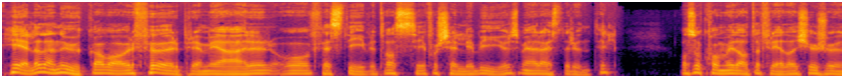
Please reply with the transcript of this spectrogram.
hele denne uka var førpremierer og festivitas i forskjellige byer som jeg reiste rundt til. Og så kom vi da til fredag 27.,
